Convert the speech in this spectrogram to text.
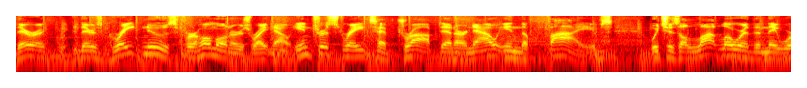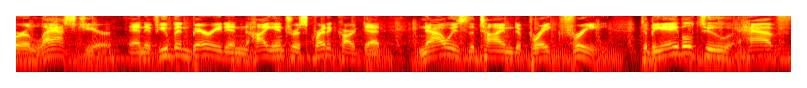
There are, there's great news for homeowners right now. Interest rates have dropped and are now in the fives which is a lot lower than they were last year. And if you've been buried in high interest credit card debt, now is the time to break free. To be able to have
